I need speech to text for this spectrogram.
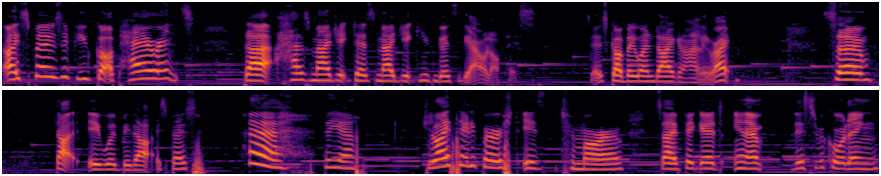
I suppose if you've got a parent that has magic, does magic, you can go to the owl office. There's got to be one Diagon Alley, right? So, that it would be that, I suppose. but yeah, July 31st is tomorrow, so I figured, you know, this recording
